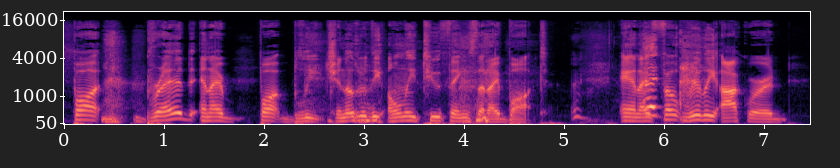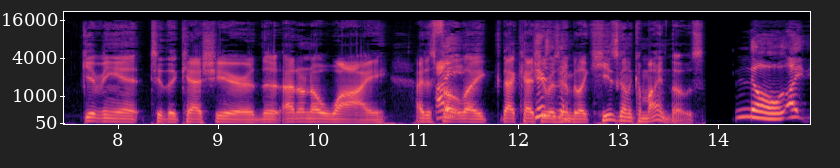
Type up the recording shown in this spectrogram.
bought bread and I bought bleach, and those were the only two things that I bought. And I I- felt really awkward giving it to the cashier. That I don't know why. I just felt I- like that cashier was going to be like, he's going to combine those. No, I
